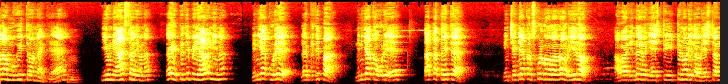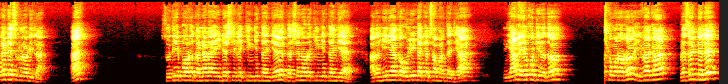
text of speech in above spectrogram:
ಕಾಲ ಮುಗೀತು ಅನ್ನಕ್ಕೆ ಇವನ್ ಯಾಡ್ಸ್ತಾರ ಇವನ? ಏಯ್ ಪ್ರದೀಪ ಯಾರ ನೀನು? ನಿನ್ಗೆ ಯಾಕೆ ಉರಿ? ಲೇ ಪ್ರದೀಪ ನಿನ್ಗೆ ಯಾಕ ಉರಿ? ತಾಕತ್ತೈತೆ ನೀನ್ ಚಡ್ಡಿ ಹಾಕೊಂಡು ಸ್ಕೂಲ್ಗೆ ಹೋಗಾಗ ಅವ್ರು ಹೀರೋ. ಅವಾಗಿಂದ ಇವಾಗ ಎಷ್ಟು ಇಟ್ಟು ನೋಡಿಲ್ಲ ಅವ್ರು ಎಷ್ಟು ಹಂಡ್ರೆಡ್ ಡೇಸ್ಗಳು ನೋಡಿಲ್ಲ. ಆ? ಸುದೀಪ್ ಅವರು ಕನ್ನಡ ಇಂಡಸ್ಟ್ರಿಗೆ ಕಿಂಗ್ ಇದ್ದಂಗೆ ದರ್ಶನ್ ಅವರು ಕಿಂಗ್ ಇದ್ದಂಗೆ. ಆದ್ರೆ ನೀನ್ ಯಾಕ ಉಳಿಂಡ ಕೆಲಸ ಮಾಡ್ತಾ ಇದ್ಯಾ? ಯಾರೋ ಹೇಳ್ಕೊಟ್ಟಿರೋದು? ರಾಜ್ಕುಮಾರ್ ಅವರು ಇವಾಗ ಪ್ರೆಸೆಂಟ್ ಅಲ್ಲಿ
